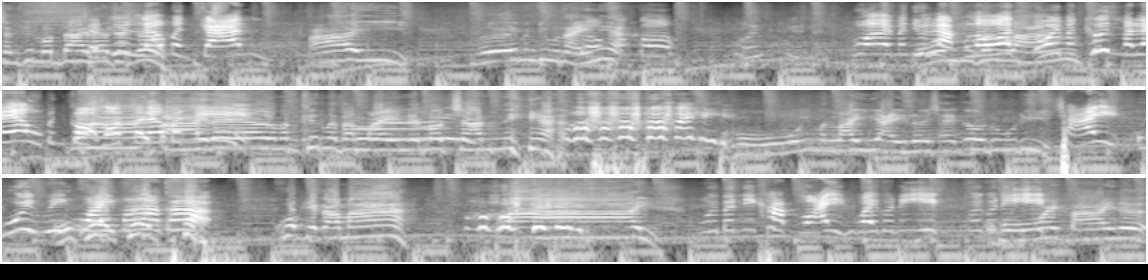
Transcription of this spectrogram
ฉันขึ้นรถได้ฉัแล้นวขึ้ชานยแล้เกิวลเหมือนกัน ไป เฮ้ยมันอยู่ไหนเนี่ย โกโก้เฮ้ยอยู่ไหนเว้ยมันอยู่หลังรถโอ้ยอยู่ข้างหลังโอ้ยมันขึ้นมาแล้วมันเกาะรถมาแล้วบันตายนี่ แล้วมันขึ้นมาทำไมในรถฉันเนี่ยเฮ้ยโอ้ยมันไล่ใหญ่เลยชายเกิลดูดิใช่โอ้ยวิ่งโอ้ไวควบมากควอะบควบอย่ากลับมาตายอุ้ยบันนี่ขับไวไวกว่านี้อีกไวกว่านี้อีกโอ้ยตายเถอะ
